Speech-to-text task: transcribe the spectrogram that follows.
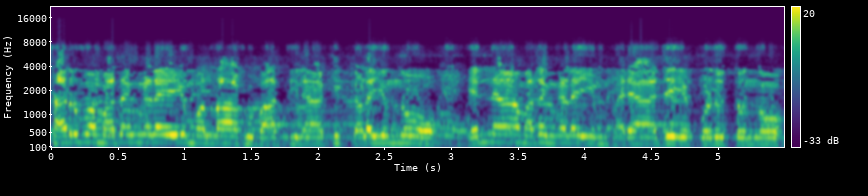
സർവ മതങ്ങളെയും അള്ളാഹു ബാത്തിലാക്കി കളയുന്നു. എല്ലാ മതങ്ങളെയും പരാജയപ്പെടുത്തുന്നു.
